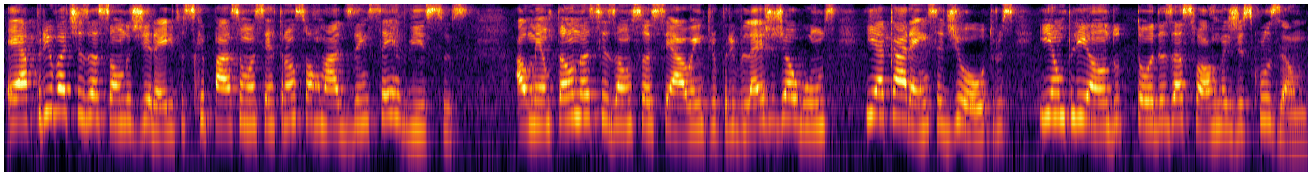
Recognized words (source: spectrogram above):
é a privatização dos direitos que passam a ser transformados em serviços, aumentando a cisão social entre o privilégio de alguns e a carência de outros e ampliando todas as formas de exclusão.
